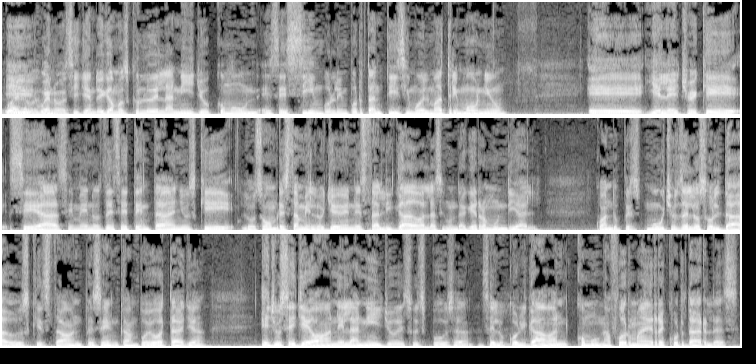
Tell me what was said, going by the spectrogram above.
Y bueno, siguiendo, digamos, con lo del anillo como un, ese símbolo importantísimo del matrimonio eh, y el hecho de que sea hace menos de 70 años que los hombres también lo lleven está ligado a la Segunda Guerra Mundial, cuando pues muchos de los soldados que estaban pues en campo de batalla, ellos se llevaban el anillo de su esposa, se lo colgaban como una forma de recordarlas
